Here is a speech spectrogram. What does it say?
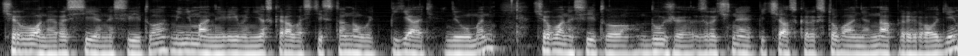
Червоне розсіяне світло. Мінімальний рівень яскравості становить 5 люмен. Червоне світло дуже зручне під час користування на природі.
